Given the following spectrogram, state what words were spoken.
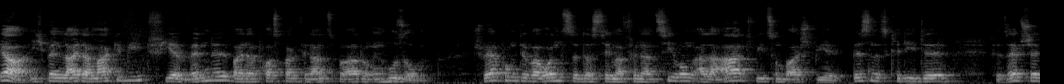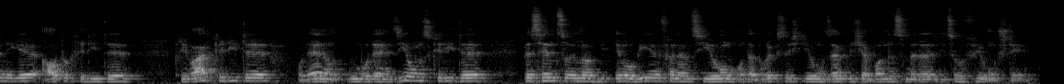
Ja, ich bin Leiter Marktgebiet Vier Wände bei der Postbank Finanzberatung in Husum. Schwerpunkte bei uns sind das Thema Finanzierung aller Art, wie zum Beispiel Businesskredite für Selbstständige, Autokredite, Privatkredite, Modernisierungskredite bis hin zur Immobilienfinanzierung unter Berücksichtigung sämtlicher Bundesmittel, die zur Verfügung stehen.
